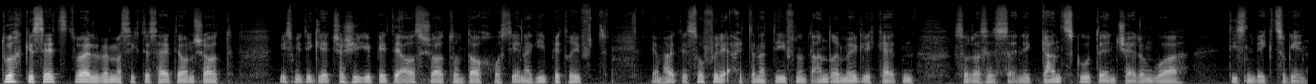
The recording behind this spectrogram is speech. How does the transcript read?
durchgesetzt, weil wenn man sich das heute anschaut, wie es mit den Gletscherskigebieten ausschaut und auch was die Energie betrifft, wir haben heute so viele Alternativen und andere Möglichkeiten, sodass es eine ganz gute Entscheidung war, diesen Weg zu gehen.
